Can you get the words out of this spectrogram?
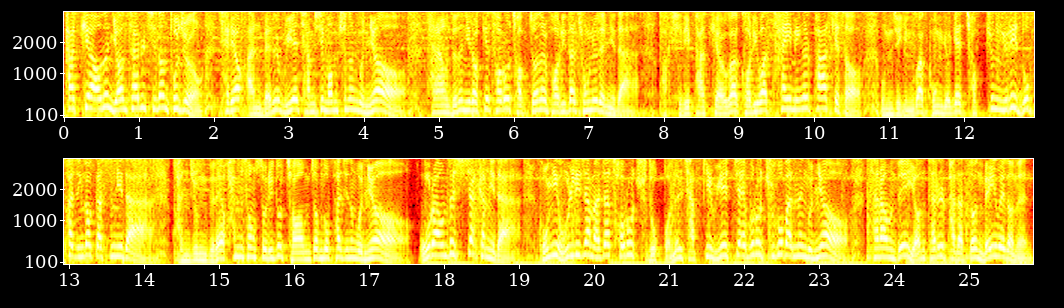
파키아오는 연타를 치던 도중 체력 안배를 위해 잠시 멈추는군요. 4라운드는 이렇게 서로 접전을 벌이다 종료됩니다. 확실히 파키아오가 거리와 타이밍을 파악해서 움직임과 공격의 적중률이 높아진 것 같습니다. 관중들의 함성 소리도 점점 높아지는군요. 5라운드 시작합니다. 공이 울리자마자 서로 주도권을 잡기 위해 잽으로 주고받는군요. 4라운드에 연타를 받았던 메이웨더는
